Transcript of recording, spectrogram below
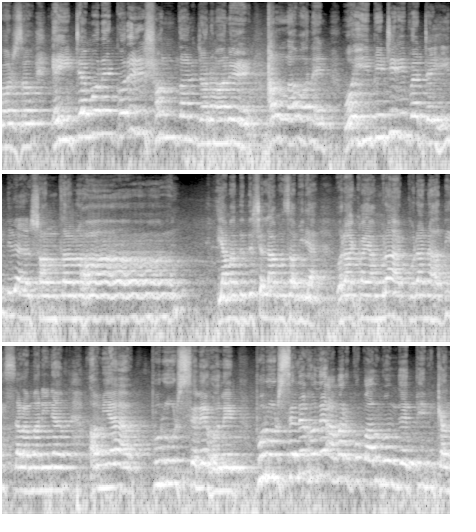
করছ। এইটা মনে করে সন্তান জন্মানে আল্লাহ বলেন, ওই বিটির পেটে হিদরা সন্তান হয়। এই আমাদের দেশে লামসাবিরা, ওরা কয়, আমরা কোরআন, হাদিস সালা মানি না। আমিয়া পুরুষ ছেলে হলে, পুরুষ ছেলে হলে আমার গোপাল মন্দিরে তিন খান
